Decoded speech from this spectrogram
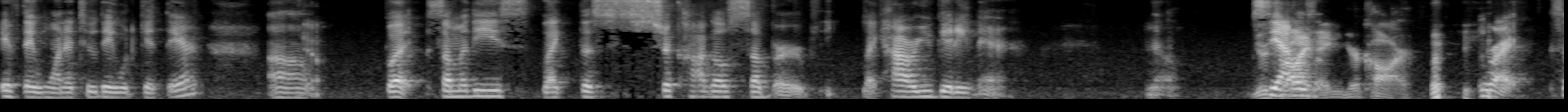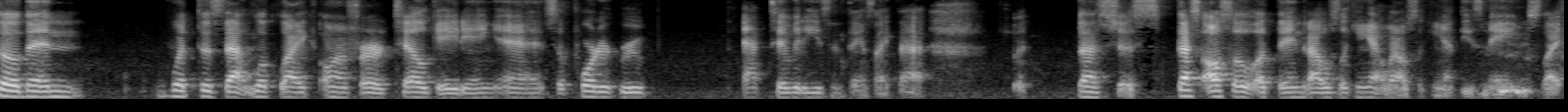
if they wanted to, they would get there. Um, Yeah. But some of these, like the Chicago suburbs, like how are you getting there? No, You're Seattle's- driving your car. right. So then what does that look like on for tailgating and supporter group activities and things like that? But that's just that's also a thing that i was looking at when i was looking at these names. Like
